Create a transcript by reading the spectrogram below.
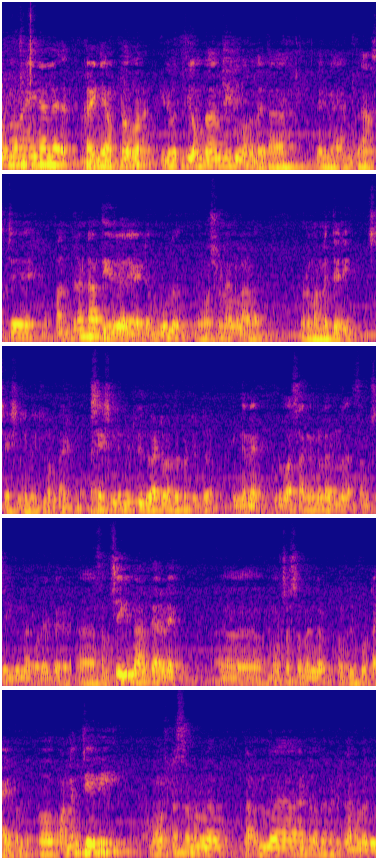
എന്ന് പറഞ്ഞു കഴിഞ്ഞാൽ കഴിഞ്ഞ ഒക്ടോബർ ഇരുപത്തി ഒമ്പതാം തീയതി മുതൽ പിന്നെ ലാസ്റ്റ് പന്ത്രണ്ടാം തീയതി വരെയായിട്ട് മൂന്ന് മോഷണങ്ങളാണ് നമ്മുടെ മണ്ണഞ്ചേരി സ്റ്റേഷൻ ലിമിറ്റിൽ ഉണ്ടായിട്ടുള്ളത്. സ്റ്റേഷൻ ലിമിറ്റിൽ ഇതുമായിട്ട് ബന്ധപ്പെട്ടിട്ട് ഇങ്ങനെ കുറുവാ സംഘങ്ങൾ എന്ന് സംശയിക്കുന്ന കുറെ പേരുടെ സംശയിക്കുന്ന ആൾക്കാരുടെ മോഷണ ശ്രമങ്ങൾ നമുക്ക് റിപ്പോർട്ട് ആയിട്ടുണ്ട്. ഇപ്പോൾ മണ്ണഞ്ചേരി മോഷണ ശ്രമങ്ങൾ നടന്നതായിട്ട് ബന്ധപ്പെട്ടിട്ട് നമ്മളൊരു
